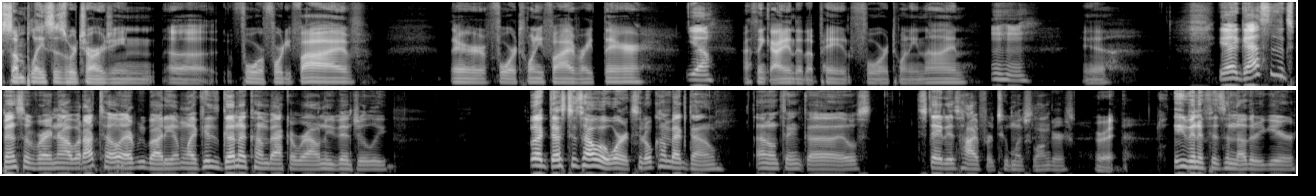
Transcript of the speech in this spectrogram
some places were charging uh, four forty five. They're four twenty five right there. Yeah. I think I ended up paying four twenty nine. Mm-hmm. Yeah, Yeah, gas is expensive right now, but I tell everybody, I'm like, it's gonna come back around eventually. Like that's just how it works. It'll come back down. I don't think uh, it'll stay this high for too much longer. right. Even if it's another year,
